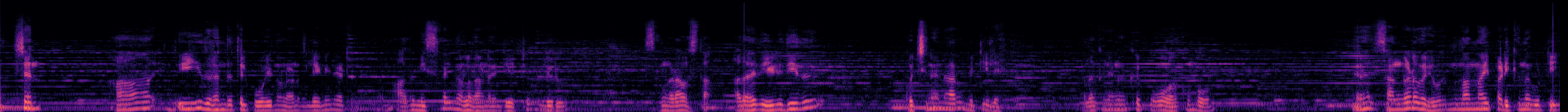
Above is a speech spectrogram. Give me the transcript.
അച്ഛൻ ആ ഈ ദുരന്തത്തിൽ പോയി എന്നുള്ളതാണ് ലെനിനേട്ടൻ അത് മിസ്സായി എന്നുള്ളതാണ് എന്റെ ഏറ്റവും വലിയൊരു സങ്കടാവസ്ഥ. അതായത് എഴുതിയത് കൊച്ചിനെ ആരും പറ്റിയില്ലേ? അതൊക്കെ ഞങ്ങൾക്ക് ഇപ്പോൾ ഓർക്കുമ്പോൾ സങ്കടം വരും. നന്നായി പഠിക്കുന്ന കുട്ടി.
